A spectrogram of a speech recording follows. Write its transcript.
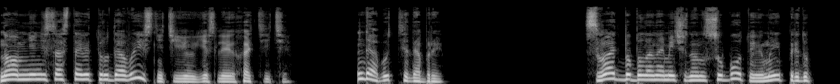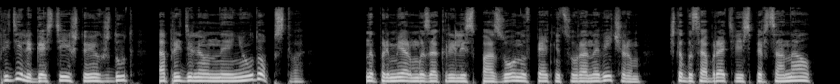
Но мне не составит труда выяснить ее, если хотите. Да, будьте добры. Свадьба была намечена на субботу, и мы предупредили гостей, что их ждут определенные неудобства. Например, мы закрылись по зону в пятницу рано вечером, чтобы собрать весь персонал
